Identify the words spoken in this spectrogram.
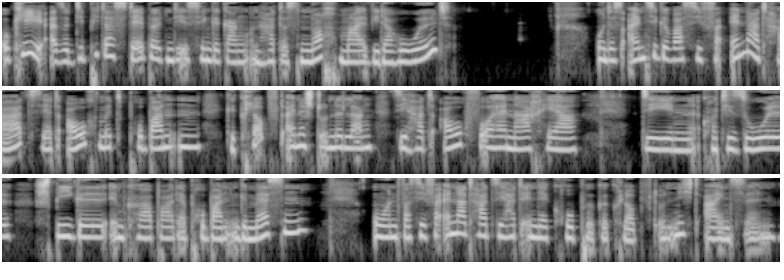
Okay, also die Peter Stapleton, die ist hingegangen und hat es nochmal wiederholt und das Einzige, was sie verändert hat, sie hat auch mit Probanden geklopft eine Stunde lang. Sie hat auch vorher, nachher den Cortisolspiegel im Körper der Probanden gemessen. Und was sie verändert hat, sie hat in der Gruppe geklopft und nicht einzeln.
